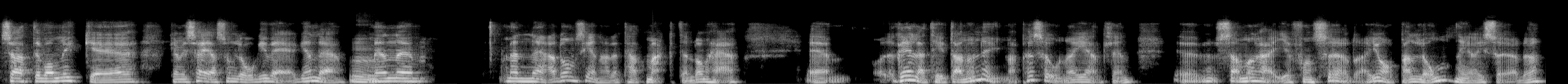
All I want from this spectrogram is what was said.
Så att det var mycket, kan vi säga, som låg i vägen där. Mm. Men, eh, men när de sen hade tagit makten, de här, eh, relativt anonyma personer egentligen, eh, samurajer från södra Japan, långt ner i söder.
